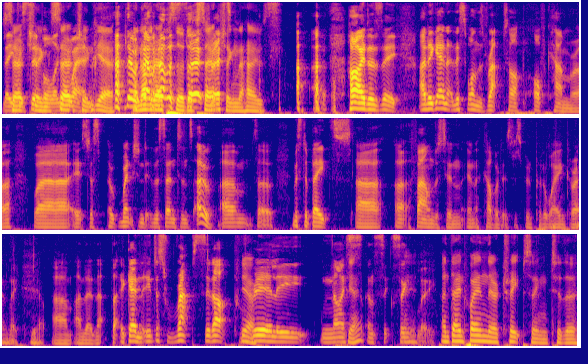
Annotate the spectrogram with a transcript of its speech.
Lady searching, Sybil and searching, Gwen. yeah. Another episode of searching the house. hide and seek. And again, this one's wrapped up off camera, where it's just uh, mentioned in the sentence. Oh, um, so Mr. Bates uh, uh, found it in, in a cupboard. It's just been put away incorrectly. Yeah. Um, and then that, that again, it just wraps it up Yeah. really nice Yeah. and succinctly. And then when they're traipsing to the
